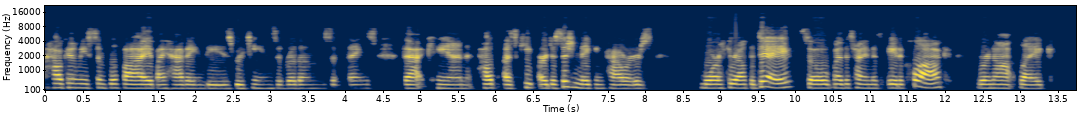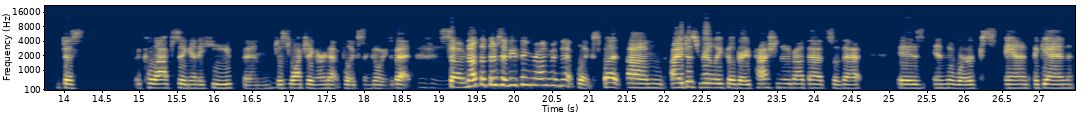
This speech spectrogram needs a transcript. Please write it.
how can we simplify by having these routines and rhythms and things that can help us keep our decision making powers more throughout the day? So, by the time it's eight o'clock, we're not like just collapsing in a heap and mm-hmm. just watching our Netflix and going to bed. Mm-hmm. So, not that there's anything wrong with Netflix, but um, I just really feel very passionate about that. So, that is in the works. And again,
